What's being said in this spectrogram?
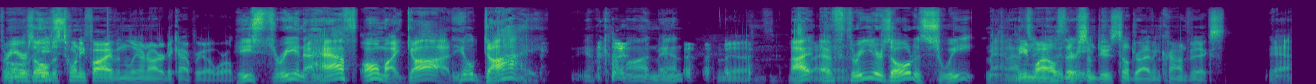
three oh, years old is twenty five in Leonardo DiCaprio world. He's three and a half. Oh my god, he'll die. Yeah, come on, man. yeah, I, I have three years old is sweet, man. That's Meanwhile, there's age. some dudes still driving Crown Vics. Yeah,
